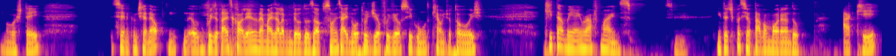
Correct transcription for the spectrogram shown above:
não gostei. Sendo que não tinha nem, eu não podia estar escolhendo, né? Mas ela me deu duas opções. Aí no outro dia eu fui ver o segundo, que é onde eu tô hoje. Que também é em Rough Minds. Sim. Então, tipo assim, eu tava morando aqui.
